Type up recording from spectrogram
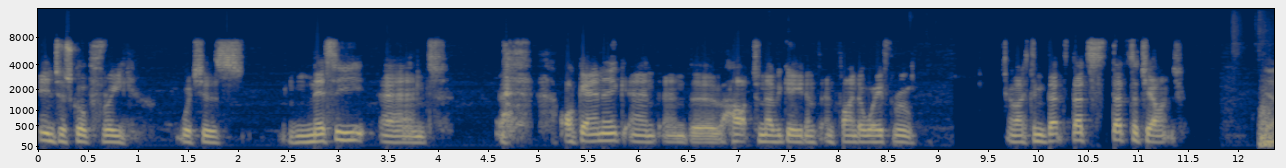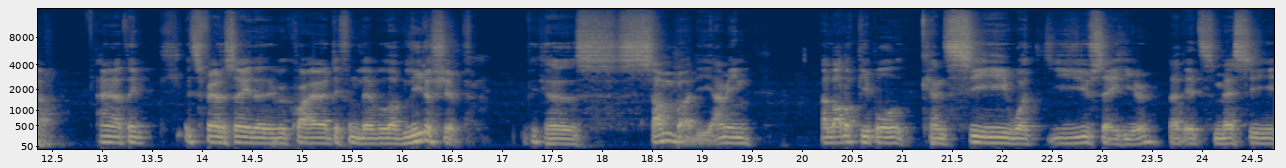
into scope three, which is messy and organic and and uh, hard to navigate and, and find a way through. And I think that's that's that's the challenge. Yeah, and I think it's fair to say that it requires a different level of leadership because somebody, I mean, a lot of people can see what you say here that it's messy,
